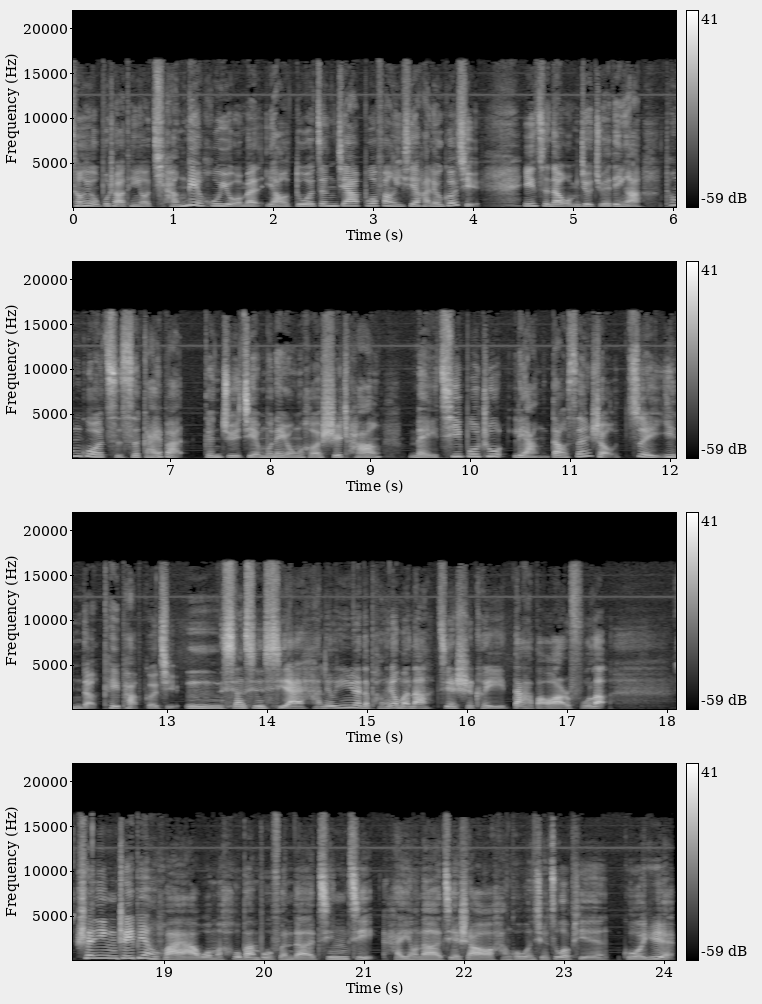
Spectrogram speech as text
曾有不少听友强烈呼吁我们要多增加播放一些韩流歌曲，因此呢，我们就决定啊，通过此次改版。根据节目内容和时长，每期播出两到三首最硬的 K-pop 歌曲。嗯，相信喜爱韩流音乐的朋友们呢，届时可以大饱耳福了。顺应这一变化呀，我们后半部分的经济，还有呢介绍韩国文学作品、国乐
